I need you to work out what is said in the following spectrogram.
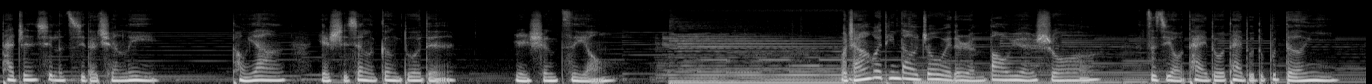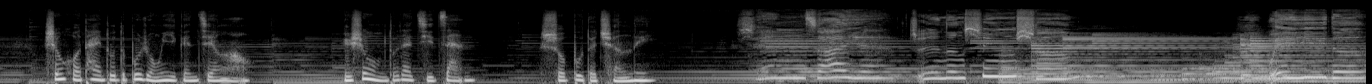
他珍惜了自己的权利，同样也实现了更多的人生自由。我常常会听到周围的人抱怨，说自己有太多太多的不得已。生活太多的不容易跟煎熬，于是我们都在积攒说不的权利。现在也只能欣赏唯一的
